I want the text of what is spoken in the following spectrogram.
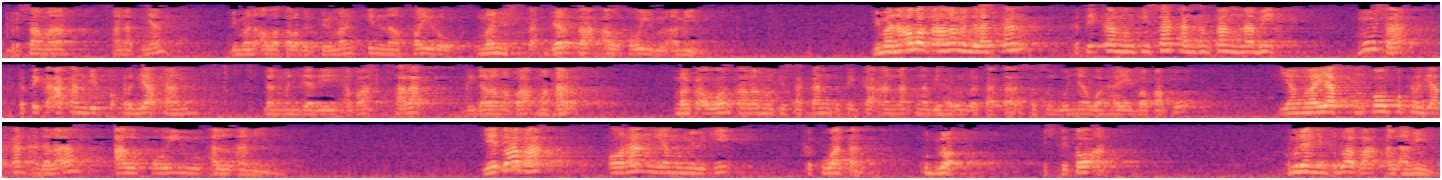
bersama anaknya di mana Allah Ta'ala berfirman inna khairu man istajarta al-qawiyul amin. Di mana Allah Ta'ala menjelaskan ketika mengkisahkan tentang Nabi Musa ketika akan dipekerjakan dan menjadi apa syarat di dalam apa mahar maka Allah Taala mengkisahkan ketika anak Nabi Harun berkata sesungguhnya wahai bapakku yang layak engkau pekerjakan adalah al qawiyu al-amin. Yaitu apa? Orang yang memiliki kekuatan kudrat istitoah. Kemudian yang kedua apa? Al-amin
